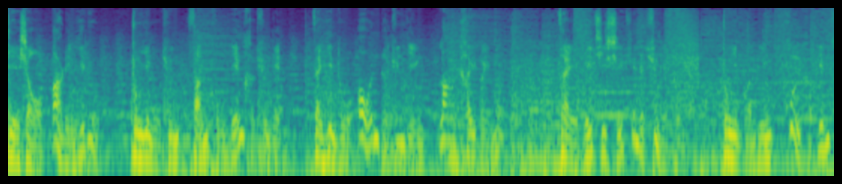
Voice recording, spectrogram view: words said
携手2016中印陆军反恐联合训练，在印度奥恩德军营拉开帷幕。在为期十天的训练中，中印官兵混合编组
